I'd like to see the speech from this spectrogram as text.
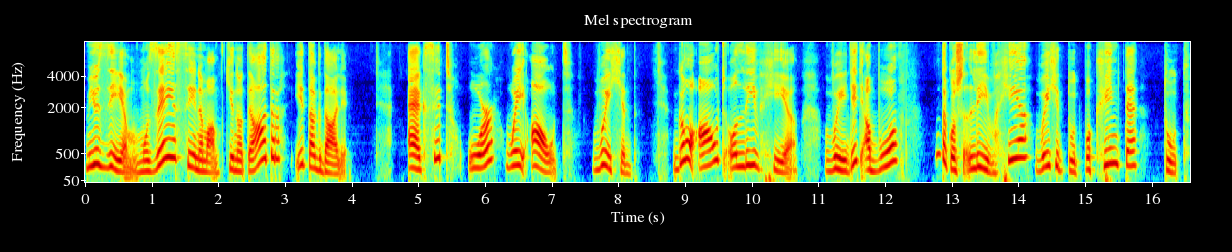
museum – музеї, cinema – кінотеатр і так далі. Exit or way out – вихід. Go out or leave here. Вийдіть або ну, також leave here – вихід тут. Покиньте тут.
